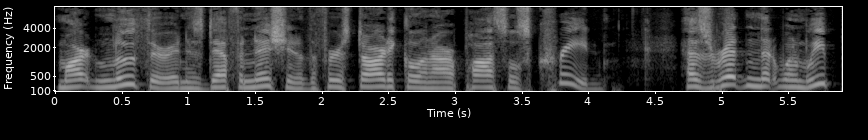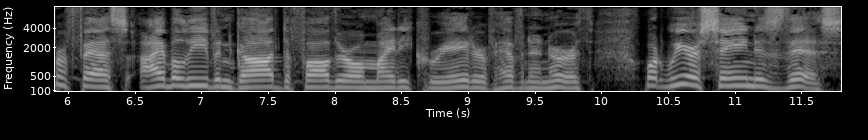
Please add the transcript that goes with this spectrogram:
Martin Luther, in his definition of the first article in our Apostles' Creed, has written that when we profess, I believe in God the Father Almighty, creator of heaven and earth, what we are saying is this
